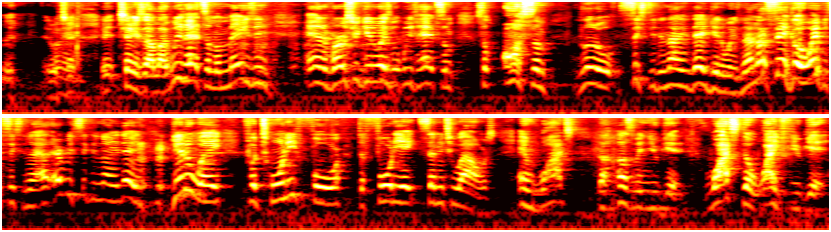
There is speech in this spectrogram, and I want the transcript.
It'll change, it changed our life. We've had some amazing anniversary getaways, but we've had some some awesome little 60 to 90 day getaways. Now, I'm not saying go away for 60 90, every 60 to 90 days, get away for 24 to 48, 72 hours and watch the husband you get. Watch the wife you get.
